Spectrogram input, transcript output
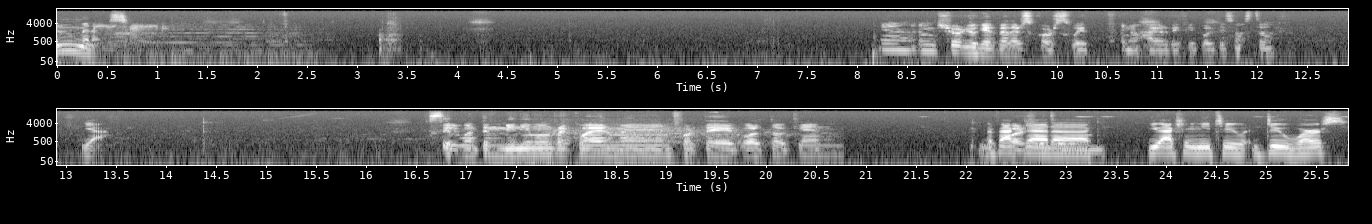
Two minutes. Yeah, I'm sure you get better scores with, you know, higher difficulties and stuff. Yeah. Still want the minimum requirement for the gold token. The fact that uh, you actually need to do worse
